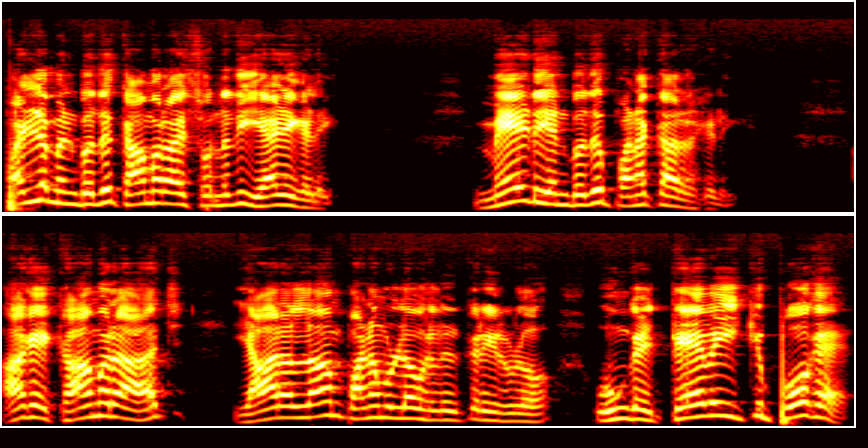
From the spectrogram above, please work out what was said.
பள்ளம் என்பது காமராஜ் சொன்னது ஏழைகளை. மேடு என்பது பணக்காரர்களை. ஆக காமராஜ் யாரெல்லாம் பணம் உள்ளவர்கள் இருக்கிறீர்களோ உங்கள் தேவைக்கு போக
